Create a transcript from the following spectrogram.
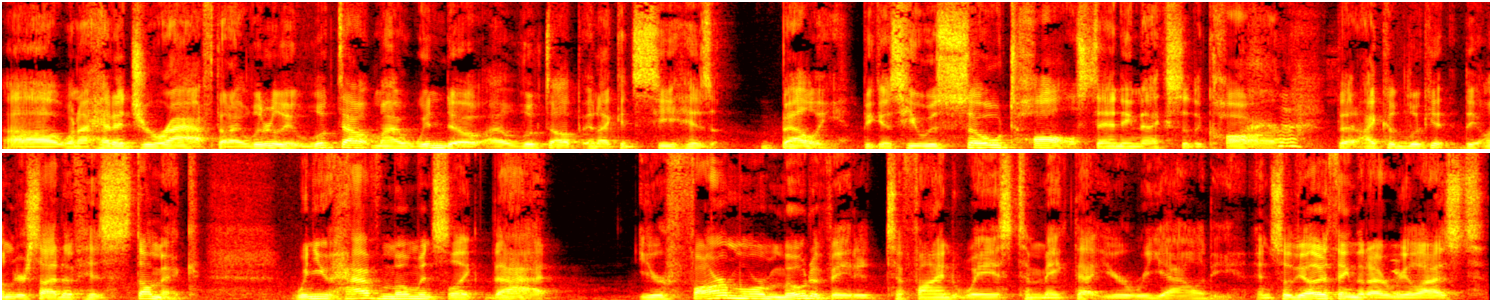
uh, when I had a giraffe that I literally looked out my window, I looked up and I could see his belly because he was so tall standing next to the car that I could look at the underside of his stomach. When you have moments like that, you're far more motivated to find ways to make that your reality. And so the other thing that I realized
